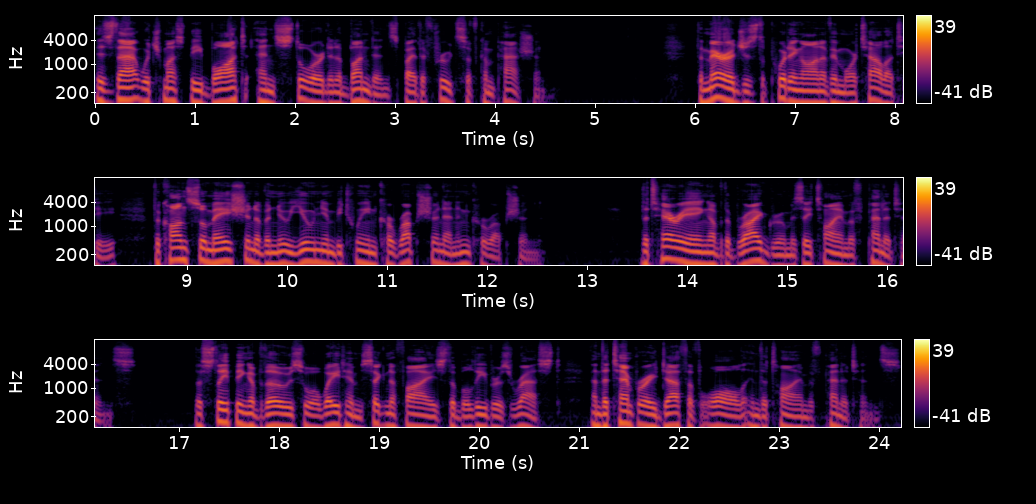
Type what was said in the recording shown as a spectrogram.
is that which must be bought and stored in abundance by the fruits of compassion. The marriage is the putting on of immortality, the consummation of a new union between corruption and incorruption. The tarrying of the bridegroom is a time of penitence. The sleeping of those who await him signifies the believer's rest, and the temporary death of all in the time of penitence.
